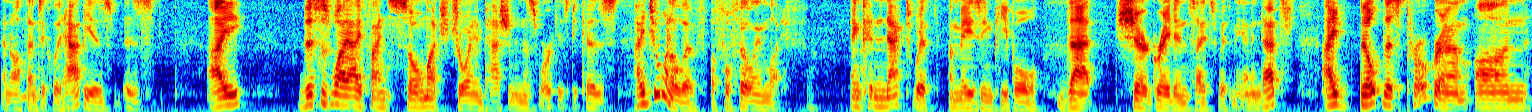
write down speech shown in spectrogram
and authentically happy is is I this is why I find so much joy and passion in this work is because I do want to live a fulfilling life and connect with amazing people that share great insights with me. I mean, that's I built this program on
